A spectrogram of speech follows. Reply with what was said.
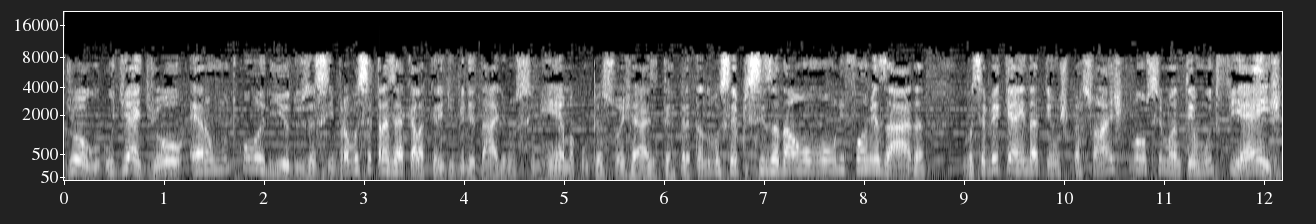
Diogo, o G.I. Joe eram muito coloridos, assim. Pra você trazer aquela credibilidade no cinema, com pessoas reais interpretando, você precisa dar um- uma uniformizada. Você vê que ainda tem uns personagens que vão se manter muito fiéis,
